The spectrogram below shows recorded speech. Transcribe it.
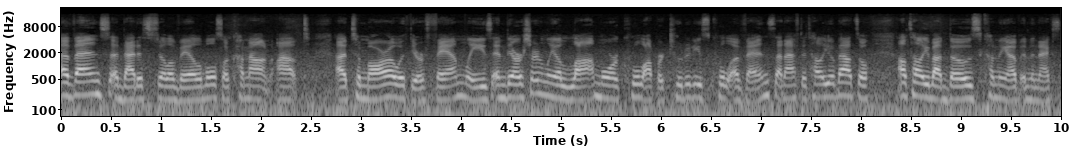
events, uh, that is still available. So come out out uh, tomorrow with your families. And there are certainly a lot more cool opportunities, cool events that I have to tell you about. So I'll tell you about those coming up in the next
